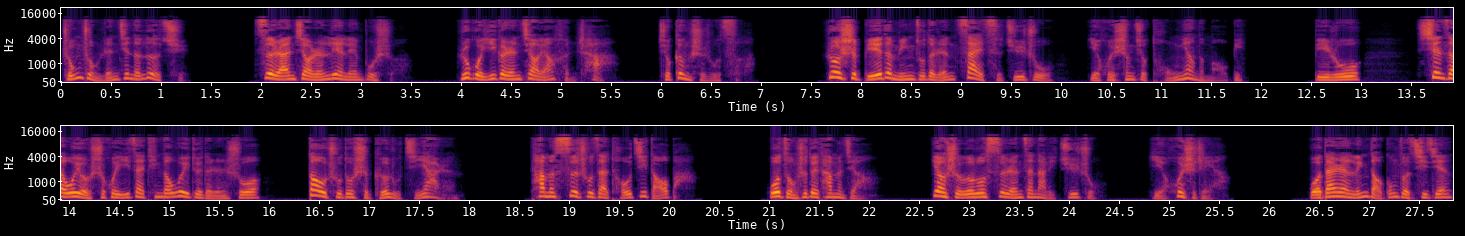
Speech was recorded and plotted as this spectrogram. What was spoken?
种种人间的乐趣，自然叫人恋恋不舍。如果一个人教养很差，就更是如此了。若是别的民族的人在此居住，也会生就同样的毛病，比如。现在我有时会一再听到卫队的人说，到处都是格鲁吉亚人，他们四处在投机倒把。我总是对他们讲，要是俄罗斯人在那里居住，也会是这样。我担任领导工作期间，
